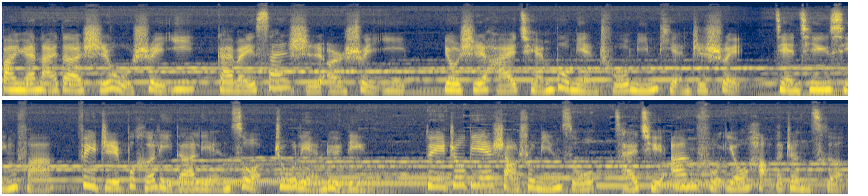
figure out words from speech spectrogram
把原来的十五税一改为三十而税一，有时还全部免除民田之税，减轻刑罚，废止不合理的连坐、株连律令，对周边少数民族采取安抚友好的政策。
